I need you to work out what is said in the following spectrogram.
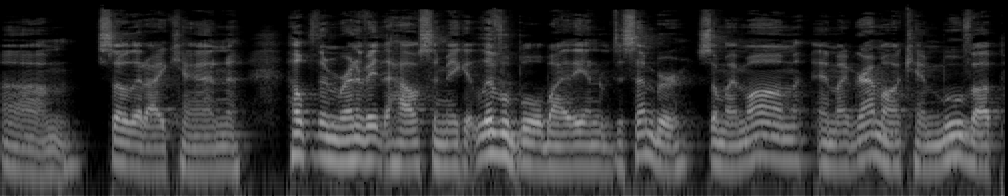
um, so that I can help them renovate the house and make it livable by the end of December so my mom and my grandma can move up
